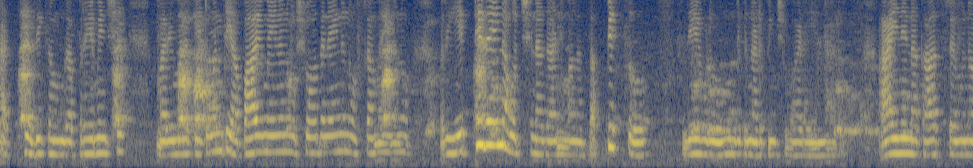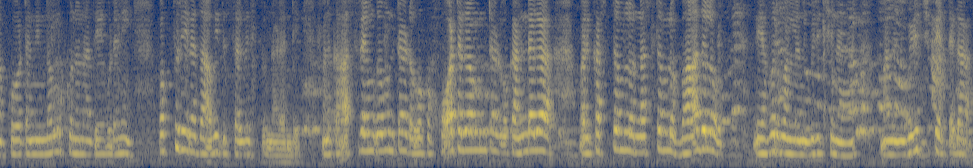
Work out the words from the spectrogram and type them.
అత్యధికంగా ప్రేమించి మరి మనకి ఎటువంటి అపాయమైనను శోధనైనను శ్రమైనను మరి ఎట్టిదైనా వచ్చినా కానీ మనం తప్పిస్తూ దేవుడు ముందుకు నడిపించువాడై ఉన్నాడు. ఆయనే నాకు ఆశ్రయము నా కోటని నమ్ముకున్న నా దేవుడని భక్తుడైన దావీదు సెలవిస్తున్నాడండి. మనకు ఆశ్రయంగా ఉంటాడు ఒక కోటగా ఉంటాడు ఒక అండగా మరి కష్టంలో నష్టంలో బాధలో ఎవరు మనల్ని విడిచినా మనల్ని విడిచిపెట్టగా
